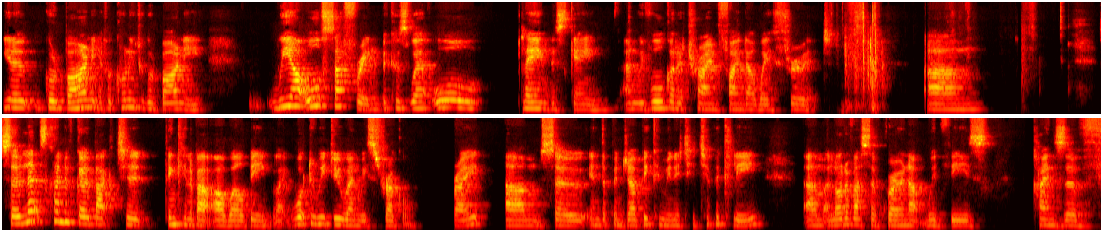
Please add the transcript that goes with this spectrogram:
you know, Gurbani, if according to Gurbani, we are all suffering because we're all playing this game and we've all got to try and find our way through it. Um, so let's kind of go back to thinking about our well-being. Like, what do we do when we struggle, right? Um, so in the Punjabi community, typically, um, a lot of us have grown up with these kinds of,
